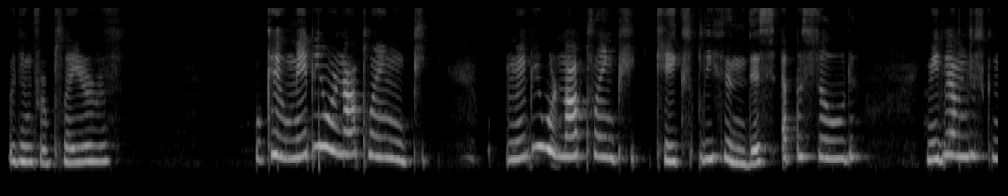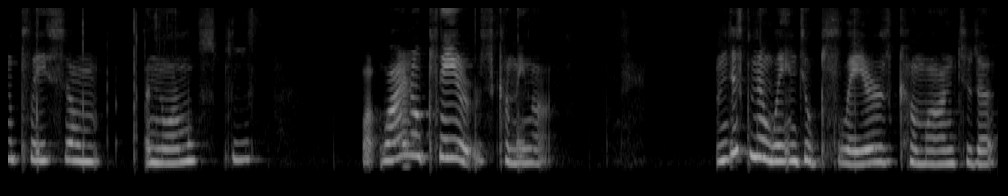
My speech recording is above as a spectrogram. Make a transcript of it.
Waiting for players. Okay, maybe we're not playing. P maybe we're not playing P Cake Spleef in this episode. Maybe I'm just gonna play some a normal Spleef. Why are no players coming on? I'm just gonna wait until players come on to the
